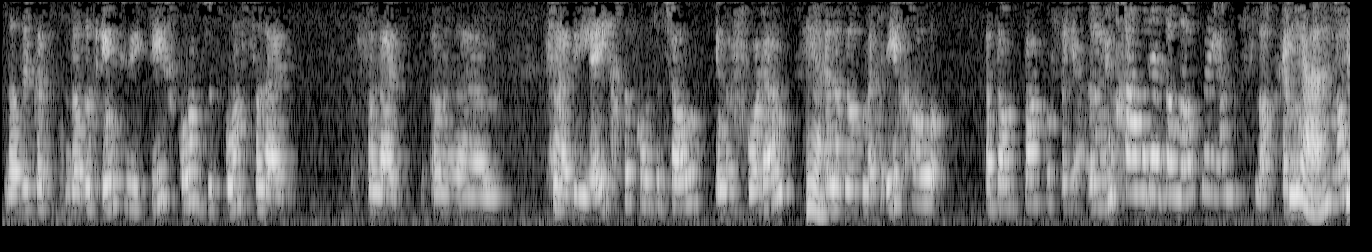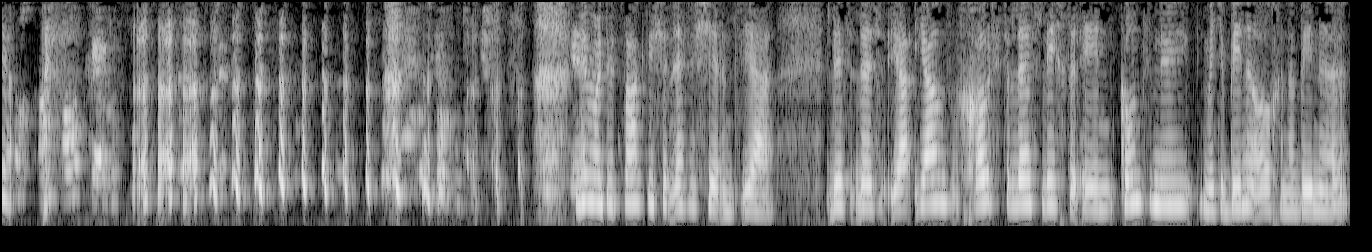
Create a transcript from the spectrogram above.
dat ik het, dat het intuïtief komt. Dus het komt vanuit, vanuit ehm, vanuit die leegte komt het zo in de vorm. Ja. En dan wil mijn ego het dan pakken van ja, nu gaan we er dan ook mee aan de slag. En Ja, plan ja. van aanpakken. Nu wordt dit praktisch en efficiënt, ja. Dus, dus ja, jouw grootste les ligt erin, continu met je binnenogen naar binnen.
